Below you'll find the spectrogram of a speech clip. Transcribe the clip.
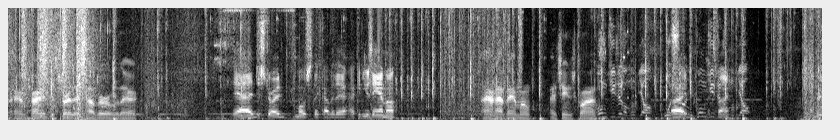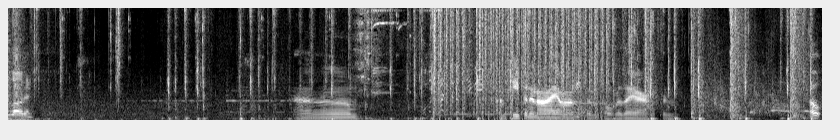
Alright, I'm trying to destroy their cover over there. Yeah, I destroyed most of the cover there. I could use ammo. I don't have ammo. I changed class. Alright, I'm reloading. Um, I'm keeping an eye on them over there. Oh!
